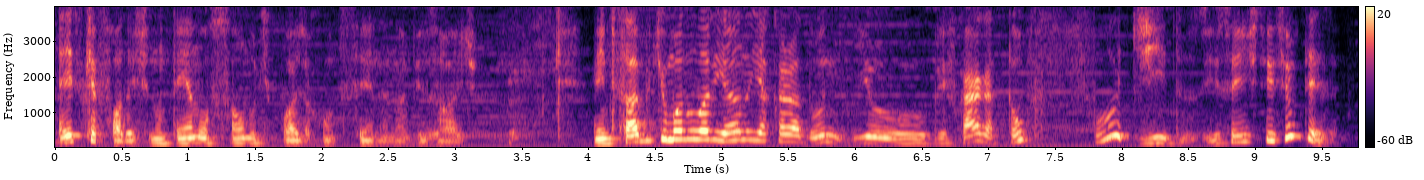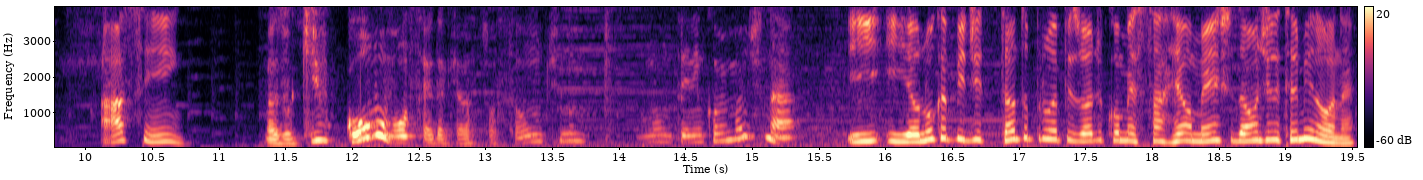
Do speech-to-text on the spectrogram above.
É isso que é foda, a gente não tem a noção do que pode acontecer né, no episódio. A gente sabe que o Mandaloriano e a Cara Dune e o Griff Carga estão fodidos, isso a gente tem certeza. Ah, sim. Mas o que, como vão sair daquela situação, a gente não, não tem nem como imaginar. E, e eu nunca pedi tanto para um episódio começar realmente da onde ele terminou, né?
